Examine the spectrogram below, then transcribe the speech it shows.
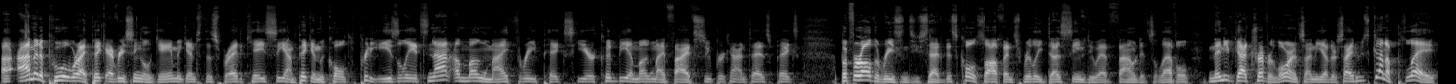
Uh, I'm in a pool where I pick every single game against the spread, KC. I'm picking the Colts pretty easily. It's not among my three picks here, could be among my five super contest picks. But for all the reasons you said, this Colts offense really does seem to have found its level. And then you've got Trevor Lawrence on the other side, who's going to play,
